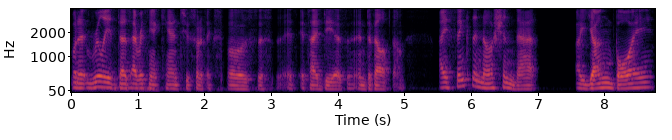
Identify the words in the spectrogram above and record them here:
but it really does everything it can to sort of expose this its, its ideas and, and develop them. I think the notion that a young boy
